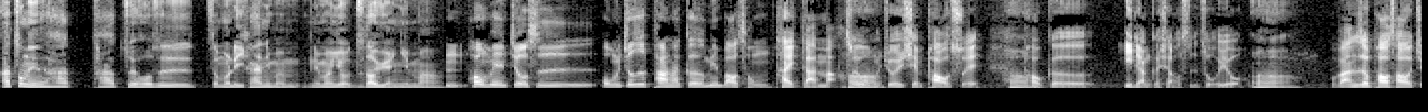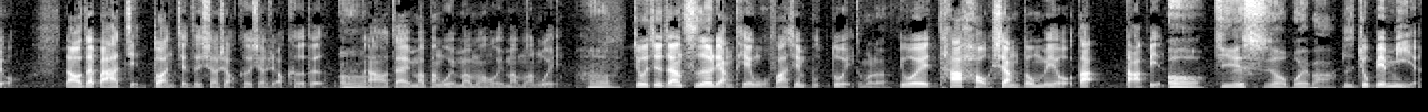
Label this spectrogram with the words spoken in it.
啊，重点是他他最后是怎么离开？你们你们有知道原因吗？嗯，后面就是我们就是怕那个面包虫太干嘛，所以我们就会先泡水，哦、泡个一两个小时左右。嗯，反正就泡超久，然后再把它剪断，剪成小小颗小小颗的。嗯，然后再慢慢喂，慢慢喂，慢慢喂。嗯，结果就这样吃了两天，我发现不对，怎么了？因为它好像都没有大。大便哦，结石哦，不会吧？不是，就便秘了。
